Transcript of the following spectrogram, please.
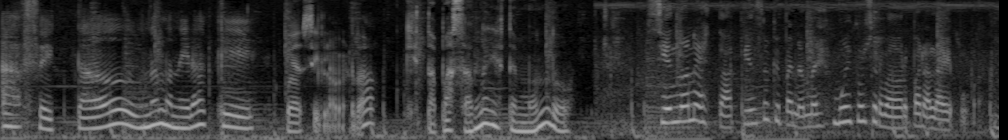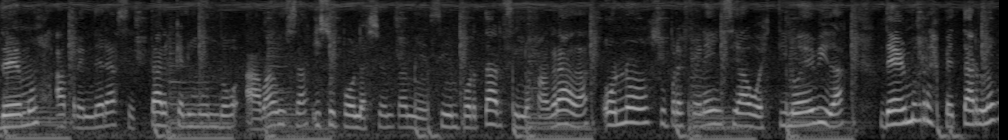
afectada de una manera que, puedo decir la verdad, ¿qué está pasando en este mundo? Siendo honesta, pienso que Panamá es muy conservador para la época. Debemos aprender a aceptar que el mundo avanza y su población también, sin importar si nos agrada o no su preferencia o estilo de vida, debemos respetarlo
